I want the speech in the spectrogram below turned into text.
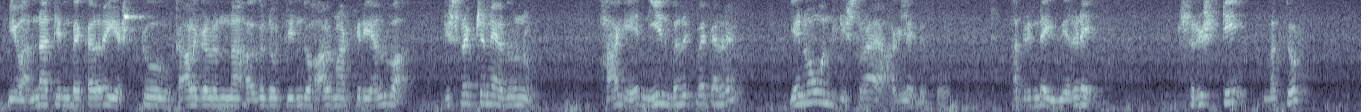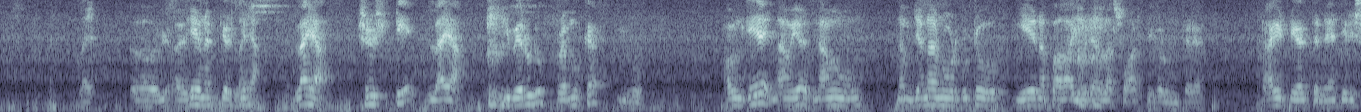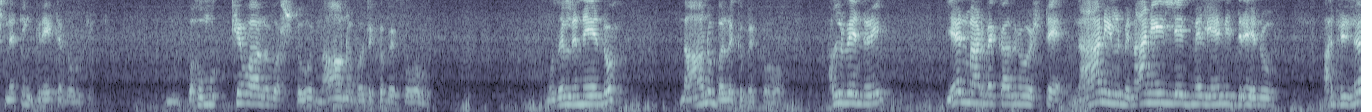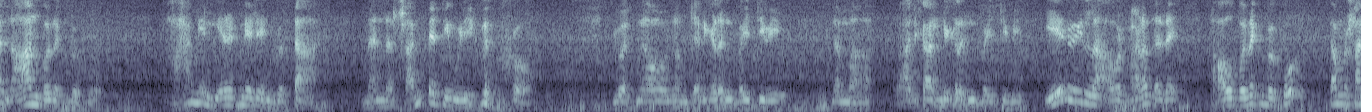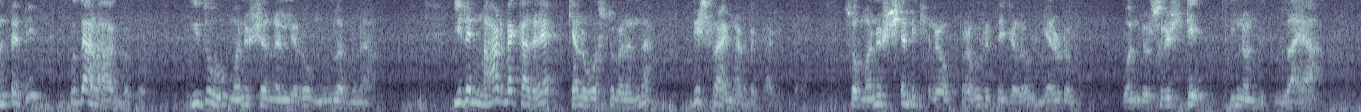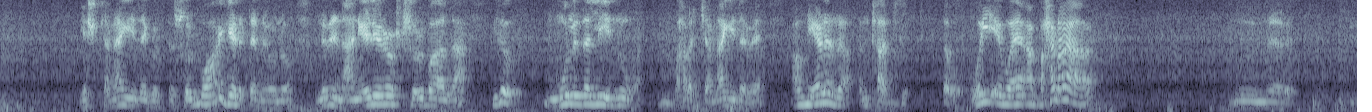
ನೀವು ಅನ್ನ ತಿನ್ನಬೇಕಾದ್ರೆ ಎಷ್ಟು ಕಾಳುಗಳನ್ನು ಹಗದು, ತಿಂದು ಹಾಳು ಮಾಡ್ತೀರಿ ಅಲ್ವಾ? ಡಿಸ್ಟ್ರಕ್ಷನ್ನೇ ಅದೂ ಹಾಗೆ ನೀನು ಬದುಕಬೇಕಾದ್ರೆ ಏನೋ ಒಂದು ಡಿಸ್ಟ್ರಾಯ್ ಆಗಲೇಬೇಕು. ಆದ್ದರಿಂದ ಇವೆರಡೇ ಸೃಷ್ಟಿ ಮತ್ತು ಲಯ. ಏನಂತ ಲಯ. ಲಯ. ಸೃಷ್ಟಿ ಲಯ. ಇವೆರಡು ಪ್ರಮುಖ ಇವು. ಅವನಿಗೆ ನಾವು ನಾವು ನಮ್ಮ ಜನ ನೋಡ್ಬಿಟ್ಟು ಏನಪ್ಪ ಇವರೆಲ್ಲ ಸ್ವಾರ್ಥಿಗಳು ಅಂತಾರೆ. ರೈಟ್ ಹೇಳ್ತಾನೆ there is nothing great about it ಬಹುಮುಖ್ಯವಾದ ವಸ್ತು ನಾನು ಬದುಕಬೇಕು. ಮೊದಲನೆಯದು ನಾನು ಬದುಕಬೇಕು. ಅಲ್ವೇನ್ರಿ? ಏನು ಮಾಡಬೇಕಾದರೂ ಅಷ್ಟೇ. ನಾನು ಇಲ್ಲಿ ನಾನೇ ಇಲ್ಲದಿದ್ಮೇಲೆ ಏನಿದ್ರೇನು? ಆದ್ದರಿಂದ ನಾನು ಬದುಕಬೇಕು. ಆಮೇಲೆ ಎರಡನೇದೇನು ಗೊತ್ತಾ? ನನ್ನ ಸಂತತಿ ಉಳಿಬೇಕು. ಇವತ್ತು ನಾವು ನಮ್ಮ ಜನಗಳನ್ನು ಬೈತೀವಿ, ನಮ್ಮ ರಾಜಕಾರಣಿಗಳನ್ನು ಬೈತೀವಿ. ಏನೂ ಇಲ್ಲ, ಅವ್ರು ಮಾಡೋದದೇ ತಾವು ಬದುಕಬೇಕು, ತಮ್ಮ ಸಂತತಿ ಉದ್ಧಾರ ಆಗಬೇಕು. ಇದು ಮನುಷ್ಯನಲ್ಲಿರೋ ಮೂಲ ಗುಣ. ಇದನ್ನು ಮಾಡಬೇಕಾದ್ರೆ ಕೆಲವು ವಸ್ತುಗಳನ್ನು ಡಿಸ್ಟ್ರಾಯ್ ಮಾಡಬೇಕಾಗುತ್ತೆ. ಸೊ ಮನುಷ್ಯನಿಗಿರೋ ಪ್ರವೃತ್ತಿಗಳು ಎರಡು. ಒಂದು ಸೃಷ್ಟಿ, ಇನ್ನೊಂದು ಲಯ. ಎಷ್ಟು ಚೆನ್ನಾಗಿದೆ ಗೊತ್ತು? ಸುಲಭವಾಗಿ ಹೇಳ್ತಾನೆ ಅವನು. ಅಂದರೆ ನಾನು ಹೇಳಿರೋಷ್ಟು ಸುಲಭ ಅಲ್ಲ. ಇದು ಮೂಲದಲ್ಲಿ ಇನ್ನೂ ಬಹಳ ಚೆನ್ನಾಗಿದ್ದಾವೆ. ಅವನು ಹೇಳೋದ ಅಂಥದ್ದು. ಒಯ್ ಬಹಳ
